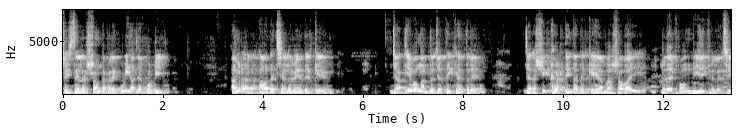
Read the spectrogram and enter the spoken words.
সেই সেলের সংখ্যা প্রায় কুড়ি হাজার কোটি। আমরা আমাদের ছেলে মেয়েদেরকে জাতীয় এবং আন্তর্জাতিক ক্ষেত্রে যারা শিক্ষার্থী, তাদেরকে আমরা সবাই প্রায় ফোন দিয়েই ফেলেছি,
